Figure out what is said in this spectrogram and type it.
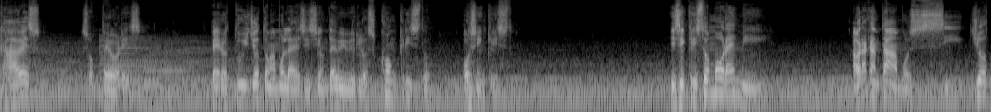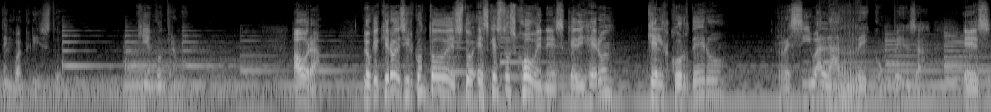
cada vez son peores. Pero tú y yo tomamos la decisión de vivirlos con Cristo o sin Cristo. Y si Cristo mora en mí, ahora cantábamos, si yo tengo a Cristo, ¿quién contra mí? Ahora, lo que quiero decir con todo esto es que estos jóvenes que dijeron que el Cordero reciba la recompensa es,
